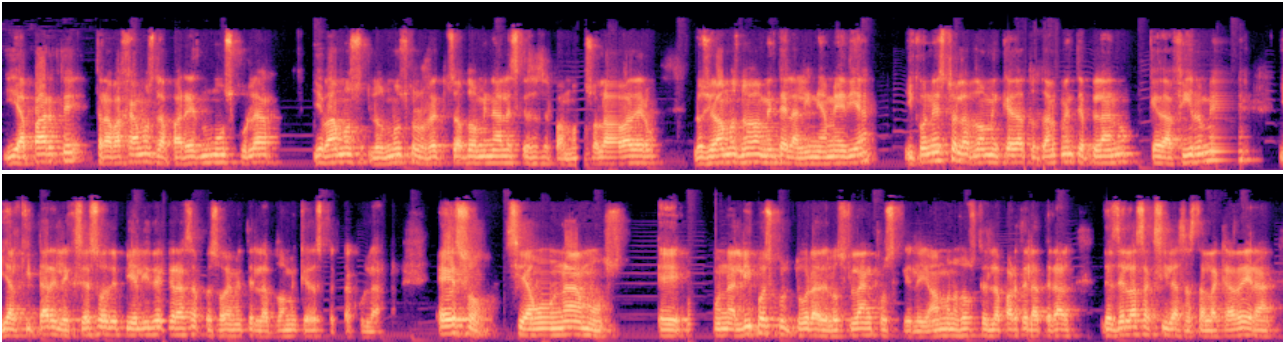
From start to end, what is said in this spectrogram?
y aparte trabajamos la pared muscular llevamos los músculos rectos abdominales, que ese es el famoso lavadero, los llevamos nuevamente a la línea media y con esto el abdomen queda totalmente plano, queda firme y al quitar el exceso de piel y de grasa, pues obviamente el abdomen queda espectacular. Eso, si aunamos eh, una lipoescultura de los flancos, que le llamamos nosotros, que es la parte lateral, desde las axilas hasta la cadera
